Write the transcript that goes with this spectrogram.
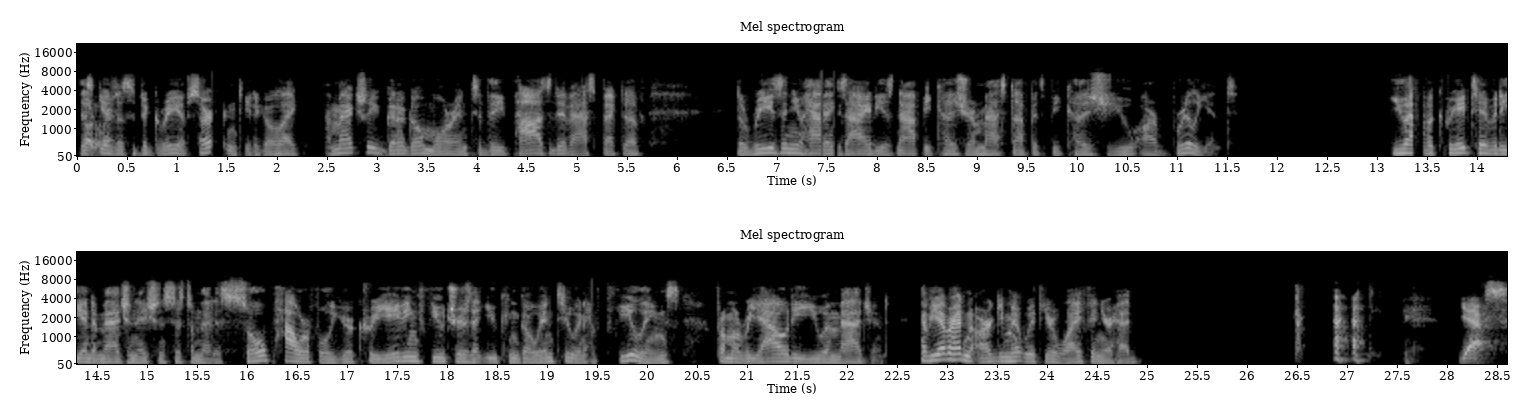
This totally. gives us a degree of certainty to go like, I'm actually going to go more into the positive aspect of the reason you have anxiety is not because you're messed up, it's because you are brilliant. You have a creativity and imagination system that is so powerful, you're creating futures that you can go into and have feelings from a reality you imagined. Have you ever had an argument with your wife in your head? yes.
